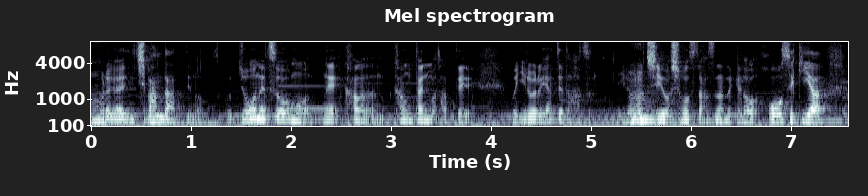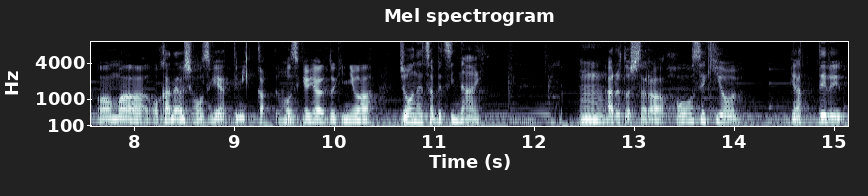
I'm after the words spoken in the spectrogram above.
うん。俺が一番だっていうの情熱をもうねカウンターにも立っていろいろやってたはず。いろいろ知恵を絞ってたはずなんだけど、宝石屋あまあお金あるし宝石屋やってみっかって。宝石屋やるときには情熱は別にない、うん、あるとしたら宝石をやってる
